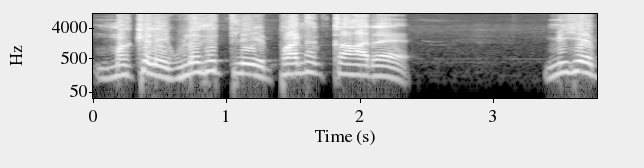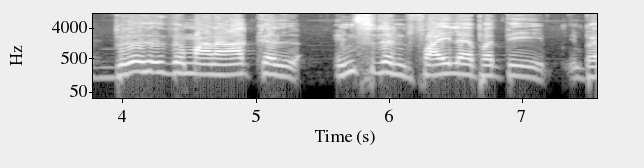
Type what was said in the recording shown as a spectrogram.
மக்களை உலகத்திலே பணக்கார மிக விரதமான ஆக்கள் இன்சிடென்ட் ஃபைலை பற்றி இப்போ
